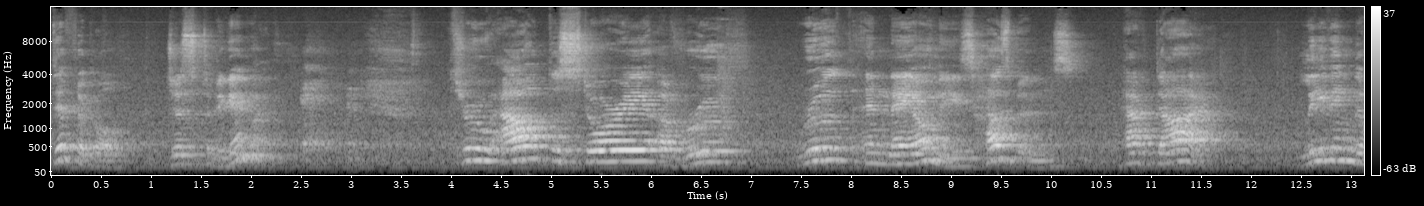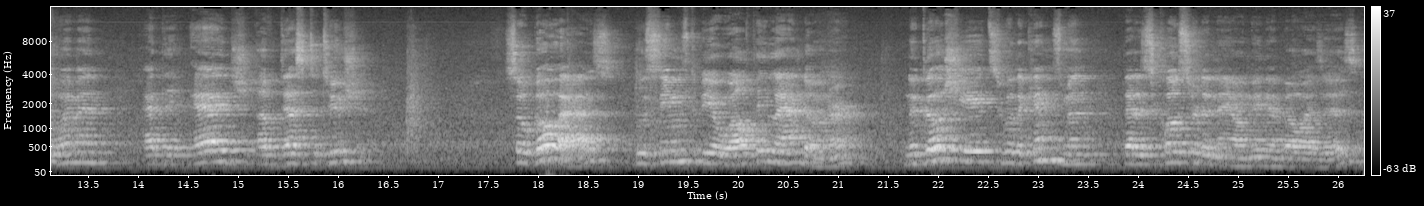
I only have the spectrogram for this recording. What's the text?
difficult just to begin with. Throughout the story of Ruth, Ruth and Naomi's husbands have died, leaving the women at the edge of destitution. So Boaz, who seems to be a wealthy landowner, negotiates with a kinsman that is closer to Naomi than Boaz is,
